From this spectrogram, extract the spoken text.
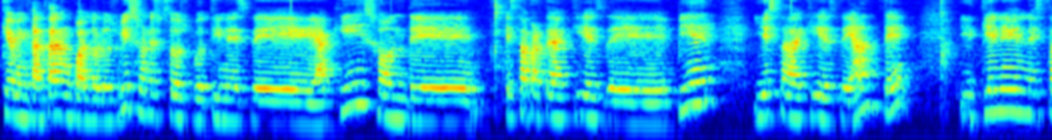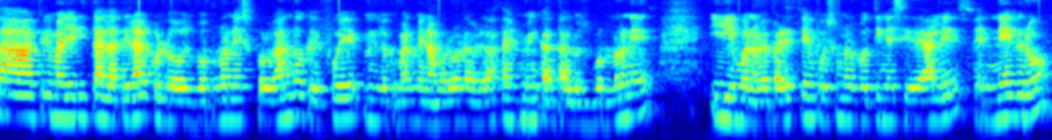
que me encantaron cuando los vi, son estos botines de aquí, son de, esta parte de aquí es de piel y esta de aquí es de ante y tienen esta cremallerita lateral con los borlones colgando que fue lo que más me enamoró la verdad, a mí me encantan los borlones. Y bueno, me parecen pues unos botines ideales en negro,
